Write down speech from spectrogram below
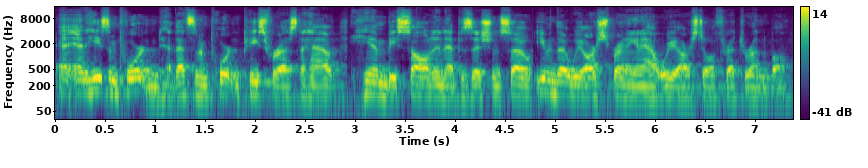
and, and he's important. That's an important piece for us to have him be solid in that position. So even though we are spreading it out, we are still a threat to run the ball.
